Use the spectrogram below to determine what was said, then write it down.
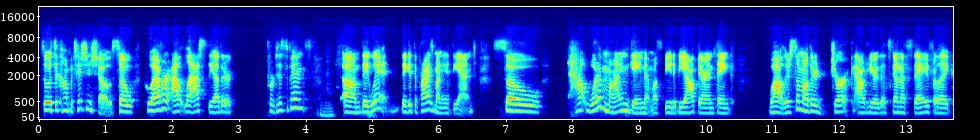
so it's a competition show. So whoever outlasts the other participants, mm-hmm. um, they win. They get the prize money at the end. So how what a mind game it must be to be out there and think, wow, there's some other jerk out here that's gonna stay for like,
